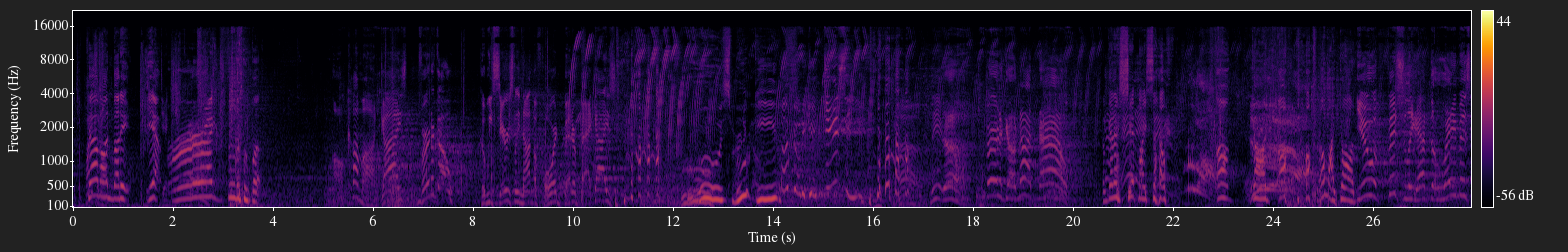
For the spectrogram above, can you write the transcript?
With the pipe Come and all- on, buddy. Yeah, Dick. right through the poop up. Oh, come on, guys. Vertigo? Could we seriously not afford better bad guys? Ooh, spooky. I'm gonna get dizzy. Uh, Vertigo, not now. I'm gonna shit myself. Oh, God. Oh, Oh, my God. You officially have the lamest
